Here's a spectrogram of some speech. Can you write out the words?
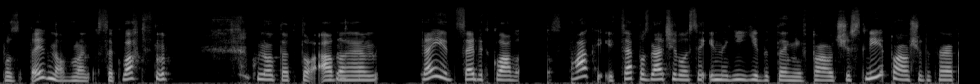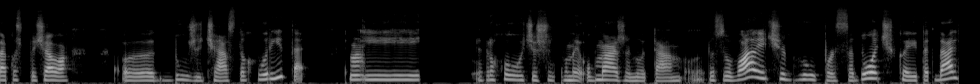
позитивно, в мене все класно. Ну, тобто, але в неї це відклалося так, і це позначилося і на її дитині, в тому числі, тому що дитина також почала е, дуже часто хворіти, і враховуючи, що вони обмежено там розвиваючи групи, садочка і так далі,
